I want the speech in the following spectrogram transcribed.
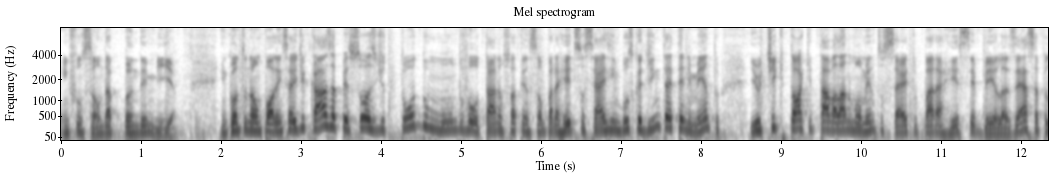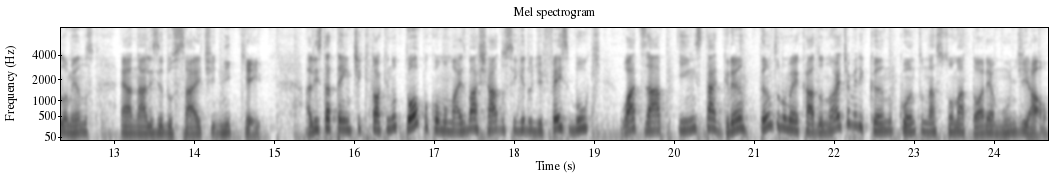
em função da pandemia. Enquanto não podem sair de casa, pessoas de todo mundo voltaram sua atenção para redes sociais em busca de entretenimento e o TikTok estava lá no momento certo para recebê-las. Essa, pelo menos, é a análise do site Nikkei. A lista tem TikTok no topo como mais baixado, seguido de Facebook, WhatsApp e Instagram, tanto no mercado norte-americano quanto na somatória mundial.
